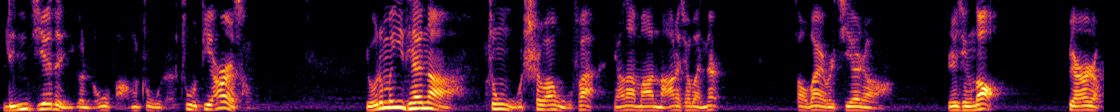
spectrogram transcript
临街的一个楼房住着，住第二层。有这么一天呢，中午吃完午饭，杨大妈拿着小板凳到外边街上，人行道边上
